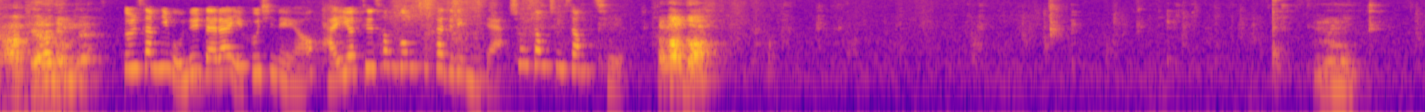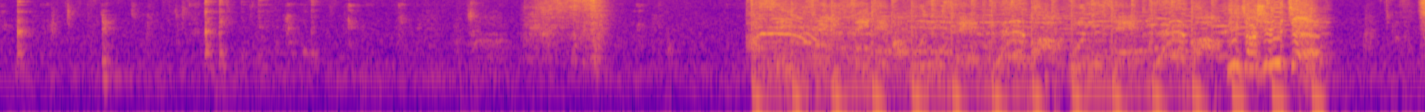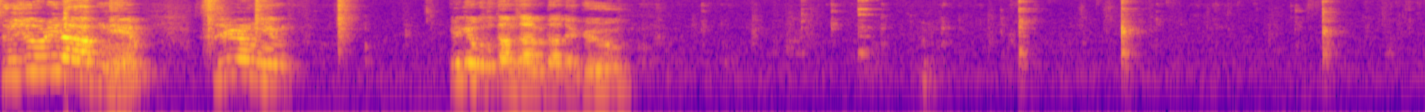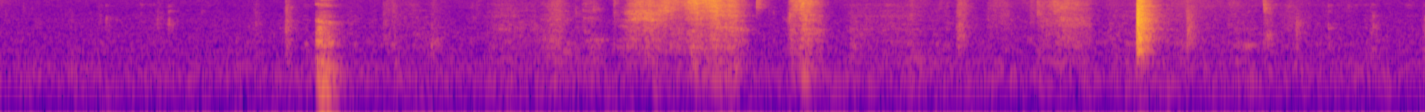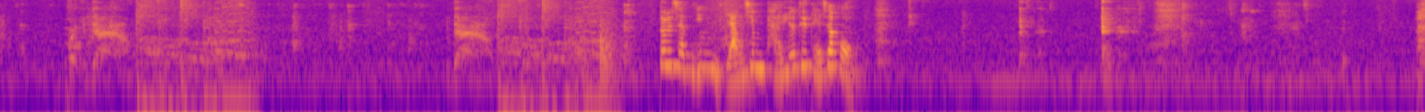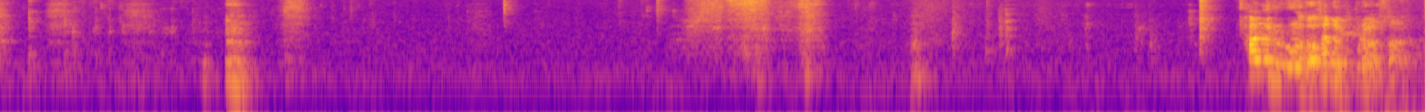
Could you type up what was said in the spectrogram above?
아 계란이 없네. 똘삼님 오늘따라 예쁘시네요. 다이어트 성공 축하드립니다. 충성 충성 7. 감사합니다. 음. 스주리락님, 스주리락님, 1개월 구독 감사합니다. 땡큐. 양심 다이어트 대성공. 하늘을 울어도 하늘 부풀어 없어.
